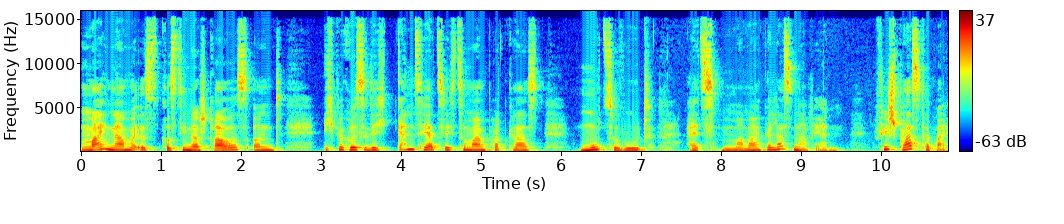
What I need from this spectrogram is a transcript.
mein Name ist Christina Strauß und ich begrüße dich ganz herzlich zu meinem Podcast Mut zur Wut als Mama gelassener werden. Viel Spaß dabei!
